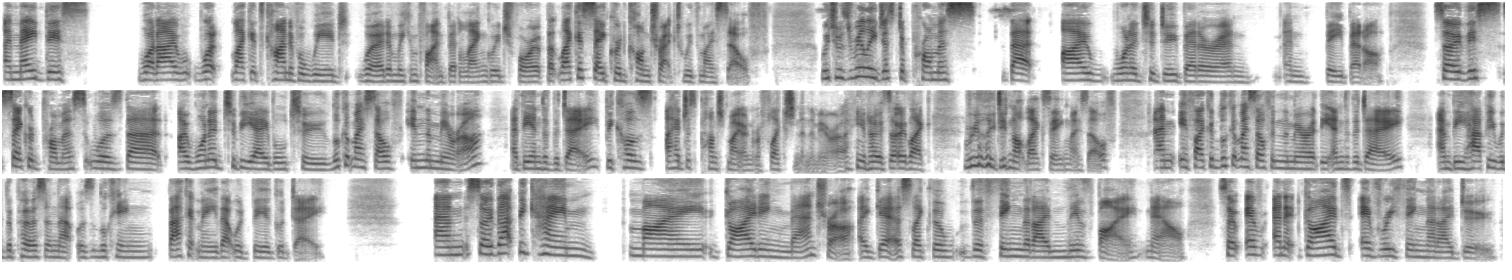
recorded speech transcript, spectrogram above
I made this what I what like it's kind of a weird word and we can find better language for it, but like a sacred contract with myself, which was really just a promise that I wanted to do better and and be better. So this sacred promise was that I wanted to be able to look at myself in the mirror at the end of the day because I had just punched my own reflection in the mirror, you know, so like really did not like seeing myself. And if I could look at myself in the mirror at the end of the day and be happy with the person that was looking back at me, that would be a good day. And so that became my guiding mantra i guess like the the thing that i live by now so and it guides everything that i do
